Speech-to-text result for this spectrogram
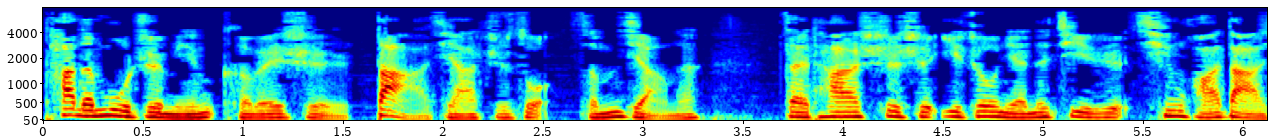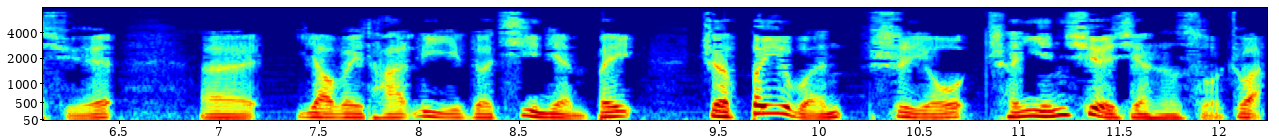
他的墓志铭可谓是大家之作，怎么讲呢？在他逝世一周年的忌日，清华大学，呃，要为他立一个纪念碑。这碑文是由陈寅恪先生所撰，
